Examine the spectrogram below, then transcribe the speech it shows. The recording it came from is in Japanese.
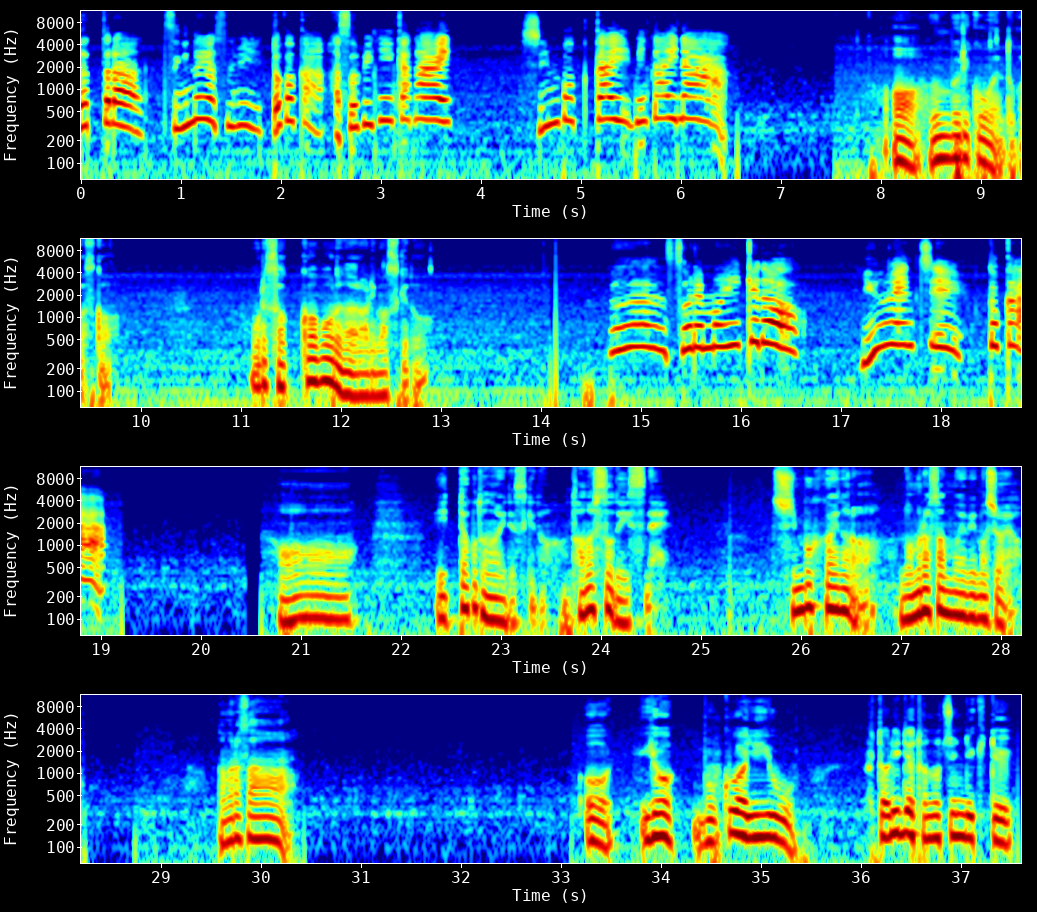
だったら次の休みどこか遊びに行かない？親睦会みたいな。ああうんぶり公園とかっすか。俺サッカーボールならありますけど。うーんそれもいいけど遊園地とか。ああ行ったことないですけど。楽しそうでいいっすね。親睦会なら野村さんも呼びましょうよ。野村さんあ、いや、僕はいいよ。二人で楽しんできて。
